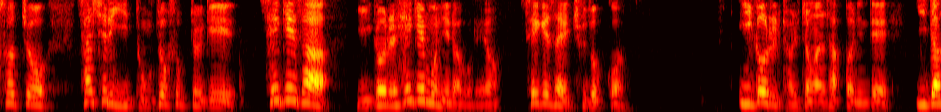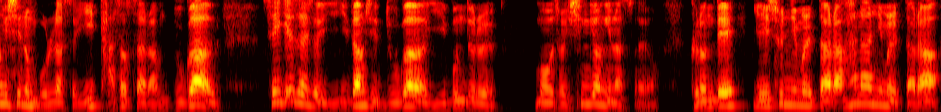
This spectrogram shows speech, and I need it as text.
서쪽 사실은 이 동쪽 서쪽이 세계사 이거를 헤게몬이라고 그래요. 세계사의 주도권. 이거를 결정한 사건인데 이 당시는 몰랐어요. 이 다섯 사람 누가 세계사에서 이 당시 누가 이분들을 뭐 저 신경이 났어요. 그런데 예수님을 따라 하나님을 따라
